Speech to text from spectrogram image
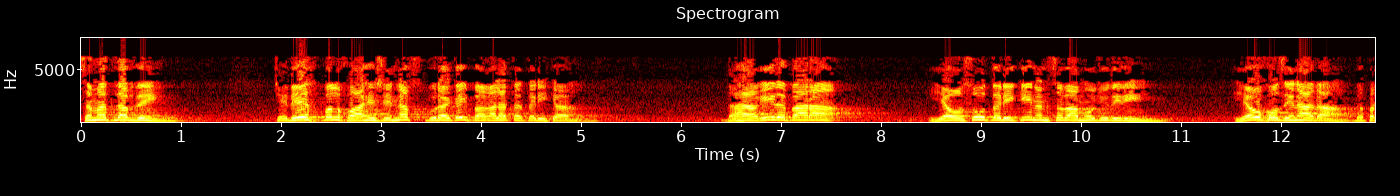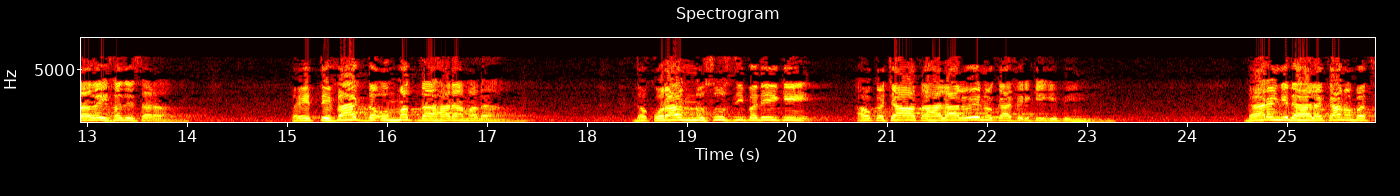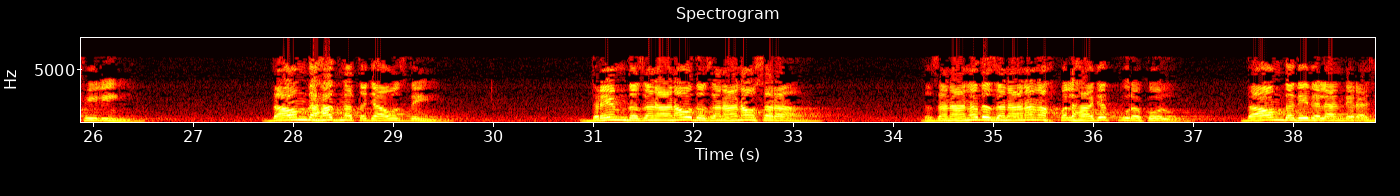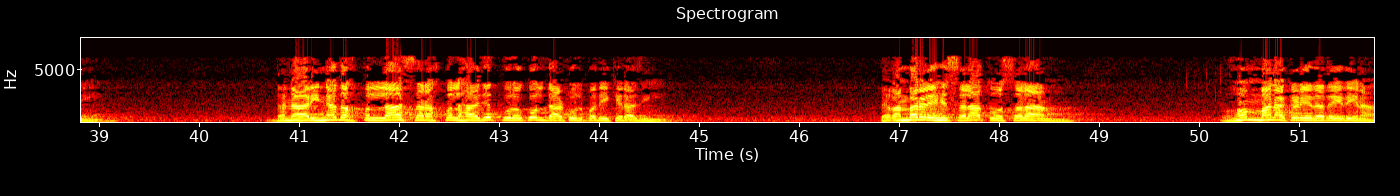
څه مطلب دی چې د خپل خواهش نفس پورا کوي په غلطه طریقه د هغې لپاره یو څو طریقې نن سبا موجود دي یو خو زنا ده د پردی خزې سره په اتفاق د امت دا حرام ده د قران نصوص دی په دې کې او کچا ته حلال وې نو کافر کیږي به دارنګ د هلاکانو بدفعلی دا هم د حد نه تجاوز دی دریم د زنانو د زنانو سره د زنانه د زنانه نه خپل حاجت پوره کول دا هم د دې د لاندې راځي د نارینه د خپل لاس سره خپل حاجت پوره کول دا ټول په دې کې راځي پیغمبر علیه الصلاۃ والسلام هم منع کړی د دې دینه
